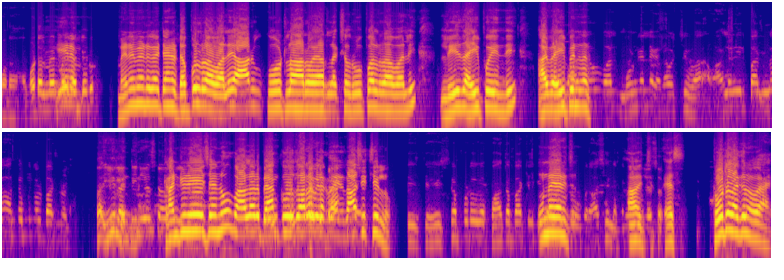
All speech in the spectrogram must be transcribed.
మన హోటల్ మేనేజ్మెంట్ మేనేజ్మెంట్ కట్టి ఆయన డబ్బులు రావాలి. ఆరు కోట్ల అరవై ఆరు లక్షల రూపాయలు రావాలి. లీజ్ అయిపోయింది. అవి అయిపోయిన కంటిన్యూషన్ వాళ్ళ బ్యాంకు ద్వారా వీళ్ళకి రాసిచ్చిళ్ళు. చేసినప్పుడు పాత బాకీలు ఉన్నాయని ఎస్ టోటల్ దగ్గర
